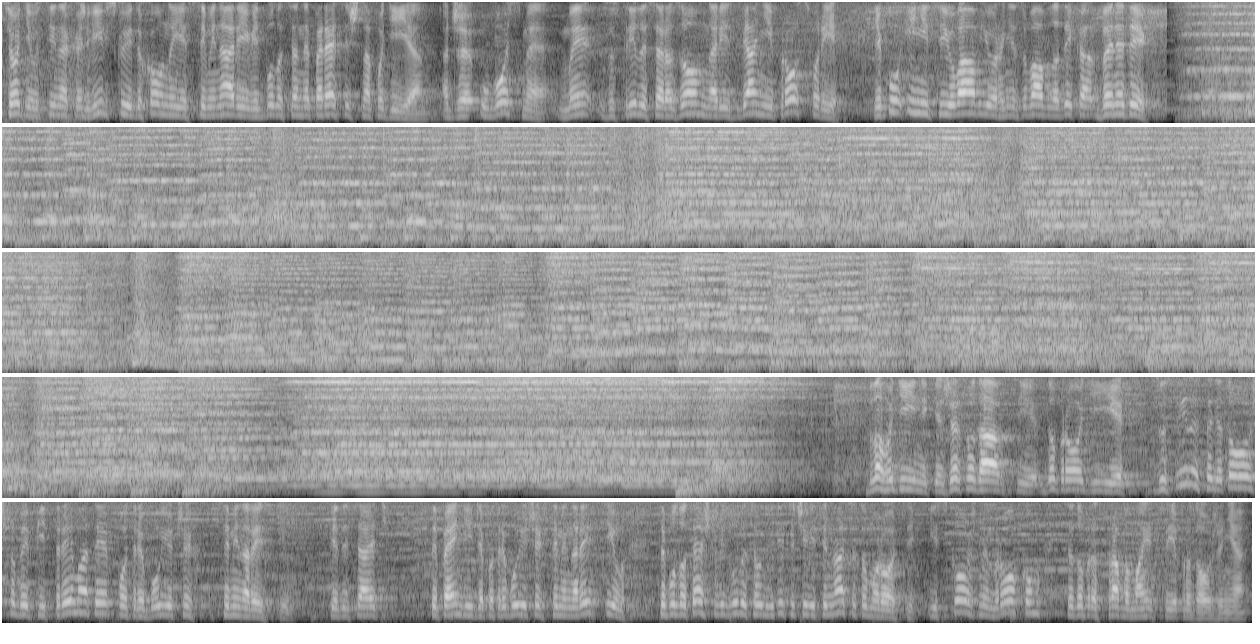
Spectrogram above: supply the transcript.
Сьогодні у стінах Львівської духовної семінарії відбулася непересічна подія, адже у восьме ми зустрілися разом на різдвяній просфорі, яку ініціював і організував владика Венедикт. Благодійники, жертводавці, добродії зустрілися для того, щоб підтримати потребуючих семінаристів. 50 стипендій для потребуючих семінаристів це було те, що відбулося у 2018 році, і з кожним роком ця добра справа має своє продовження.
